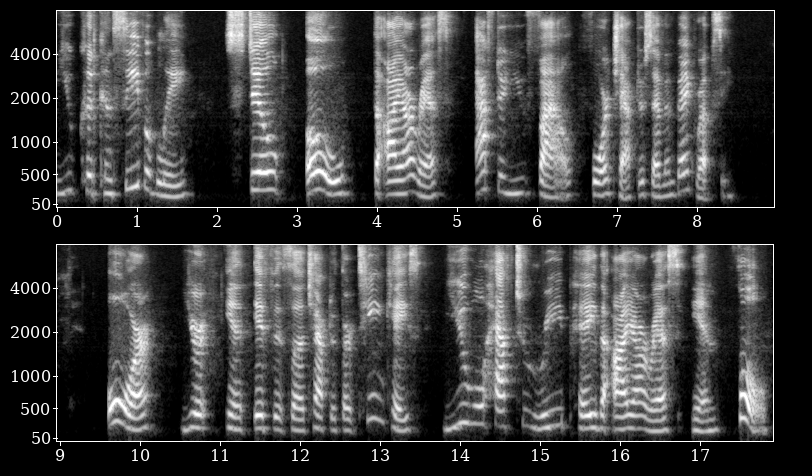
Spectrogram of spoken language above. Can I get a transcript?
you could conceivably still owe the IRS after you file for chapter 7 bankruptcy. Or you're in if it's a chapter 13 case, you will have to repay the IRS in full.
